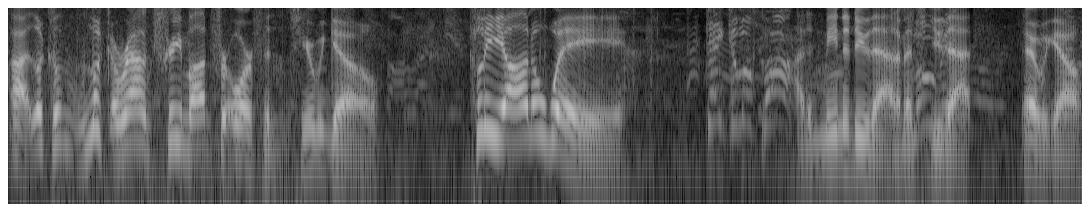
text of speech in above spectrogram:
Alright, look look around Tremont for orphans. Here we go. Cleon away! I didn't mean to do that. I meant to do that. There we go.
